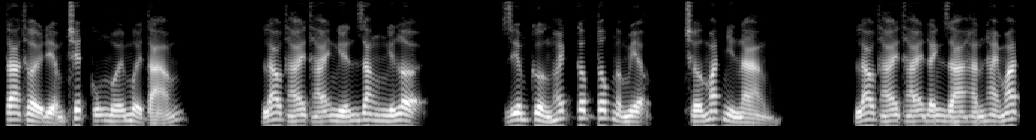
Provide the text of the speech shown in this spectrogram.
Ta thời điểm chết cũng mới mười tám. Lao thái thái nghiến răng nghiến lợi. Diêm cường hách cấp tốc ngầm miệng chớ mắt nhìn nàng. Lao thái thái đánh giá hắn hai mắt.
